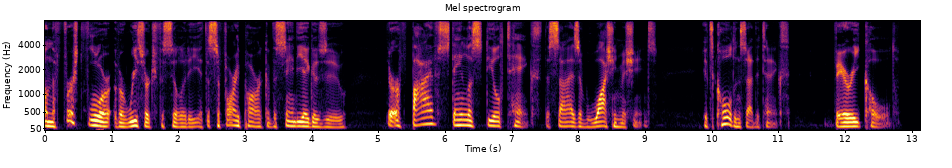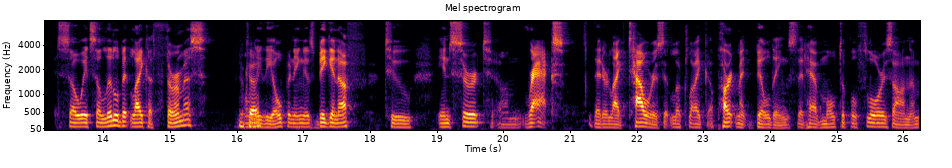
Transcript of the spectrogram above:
On the first floor of a research facility at the safari park of the San Diego Zoo, there are five stainless steel tanks the size of washing machines. It's cold inside the tanks. Very cold. So it's a little bit like a thermos, Okay. only the opening is big enough to insert um, racks that are like towers that look like apartment buildings that have multiple floors on them.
